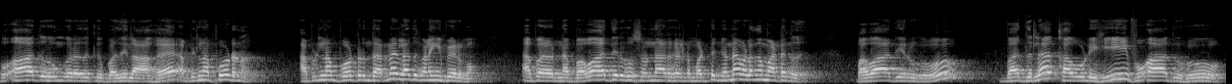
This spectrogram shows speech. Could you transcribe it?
ஃபுஆதுங்கிறதுக்கு பதிலாக அப்படின்லாம் போடணும். அப்படிலாம் போட்டிருந்தாருன்னா எல்லாத்துக்கும் விளங்கி போயிருக்கும். அப்போ நான் பவாதிர்கு சொன்னார்கள்னு மட்டும் சொன்னால் விளங்க மாட்டேங்குது. பவாதிர்கு பதில கவுலிஹி ஃபுஆதுஹு.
